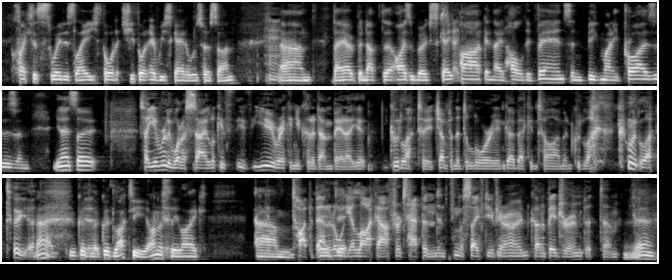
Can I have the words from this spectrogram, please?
like the sweetest lady, thought she thought every skater was her son. Hmm. Um, they opened up the Eisenberg skate, skate park, and they'd hold events and big money prizes, and you know so so you really want to say, look, if, if you reckon you could have done better, you, good luck to you. Jump in the DeLorean, go back in time, and good luck, good luck to you. No, good, good, yeah. good luck to you. Honestly, yeah. like. Um, type about it, it all you like after it's happened and from the safety of your own kind of bedroom. But um, yeah,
